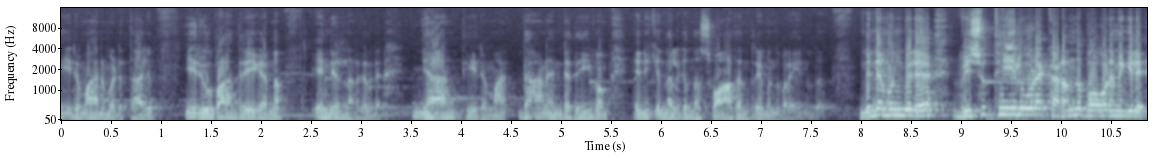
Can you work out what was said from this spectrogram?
തീരുമാനമെടുത്താലും ഈ രൂപാന്തരീകരണം എന്നിൽ നടക്കുന്നില്ല ഞാൻ തീരുമാനം ഇതാണ് എന്റെ ദൈവം എനിക്ക് നൽകുന്ന സ്വാതന്ത്ര്യം എന്ന് പറയുന്നത്. നിന്റെ മുൻപിൽ വിശുദ്ധിയിലൂടെ കടന്നു പോകണമെങ്കിൽ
